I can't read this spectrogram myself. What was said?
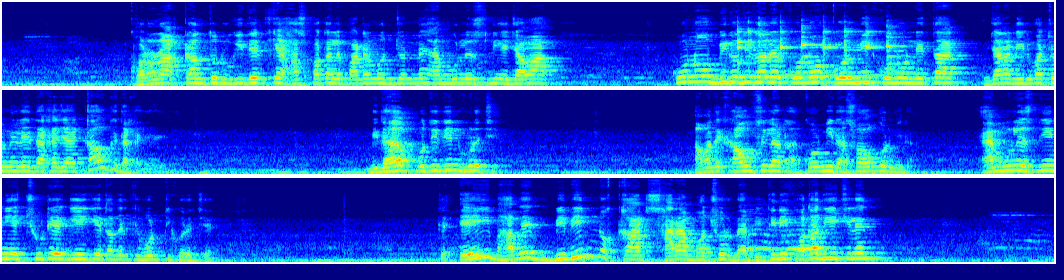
করোনা আক্রান্ত রুগীদেরকে হাসপাতালে পাঠানোর জন্য অ্যাম্বুলেন্স নিয়ে যাওয়া। কোনো বিরোধী দলের কোনো কর্মী, কোনো নেতা যারা নির্বাচন এলে দেখা যায়, কাউকে দেখা যায়নি বিধায়ক প্রতিদিন ঘুরেছে। আমাদের কাউন্সিলররা কর্মীরা, সহকর্মীরা অ্যাম্বুলেন্স নিয়ে নিয়ে ছুটে গিয়ে গিয়ে তাদেরকে ভর্তি করেছে। তো এইভাবে বিভিন্ন কাজ সারা বছর ব্যাপী। তিনি কথা দিয়েছিলেন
